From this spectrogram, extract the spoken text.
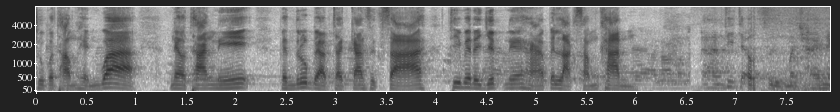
ชูปถัมภ์เห็นว่า แนวทางนี้เป็นรูปแบบจัดการศึกษาที่ไม่ได้ยึดเนื้อหาเป็นหลักสำคัญ การที่จะเอาสื่อมาใช้ใน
